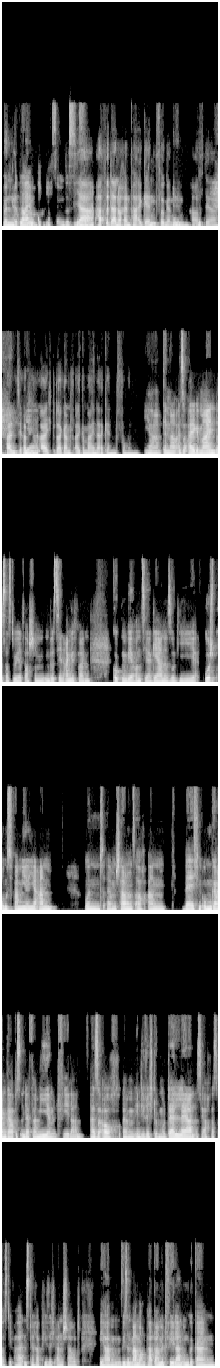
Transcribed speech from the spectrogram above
Und genau. bleiben auch noch so ein bisschen. Ja, da. hast du da noch ein paar Ergänzungen aus der Verhaltenstherapie ja. vielleicht oder ganz allgemeine Ergänzungen? Ja, genau. Also allgemein, das hast du jetzt auch schon ein bisschen angefangen, gucken wir uns ja gerne so die Ursprungsfamilie an und ähm, schauen uns auch an, welchen Umgang gab es in der Familie mit Fehlern. Also auch ähm, in die Richtung Modelllernen ist ja auch was, was die Verhaltenstherapie sich anschaut. Wie haben, wie sind Mama und Papa mit Fehlern umgegangen?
